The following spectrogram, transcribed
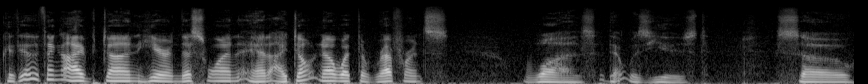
Okay, the other thing I've done here in this one, and I don't know what the reference was that was used. So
